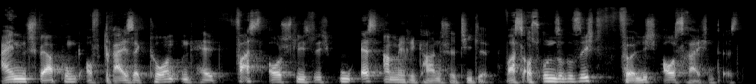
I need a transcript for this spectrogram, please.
einen Schwerpunkt auf drei Sektoren und hält fast ausschließlich US-amerikanische Titel, was aus unserer Sicht völlig ausreichend ist,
